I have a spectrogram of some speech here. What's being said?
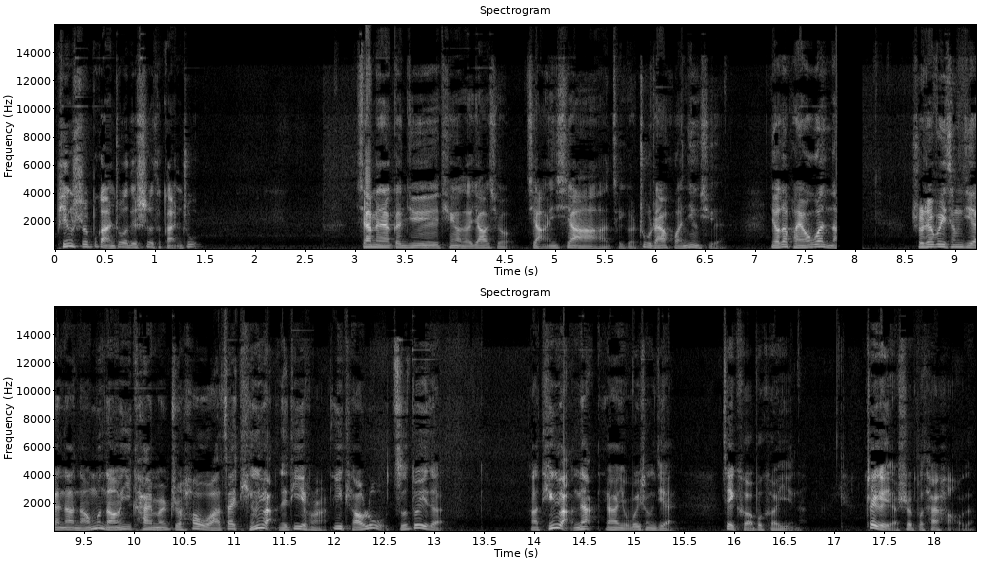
平时不敢做的事他敢做。下面呢，根据听友的要求，讲一下这个住宅环境学。有的朋友问呢，说这卫生间呢，能不能一开门之后啊，在挺远的地方，一条路直对着，啊，挺远的啊有卫生间，这可不可以呢？这个也是不太好的。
